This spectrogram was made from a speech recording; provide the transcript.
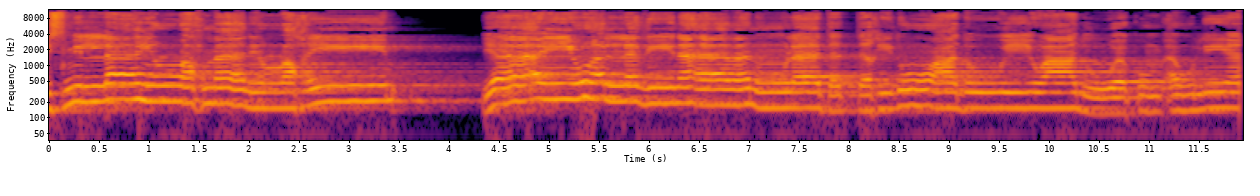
بسم الله الرحمن الرحيم. يا أيها الذين آمنوا لا تتخذوا عدوي وعدوكم أولياء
